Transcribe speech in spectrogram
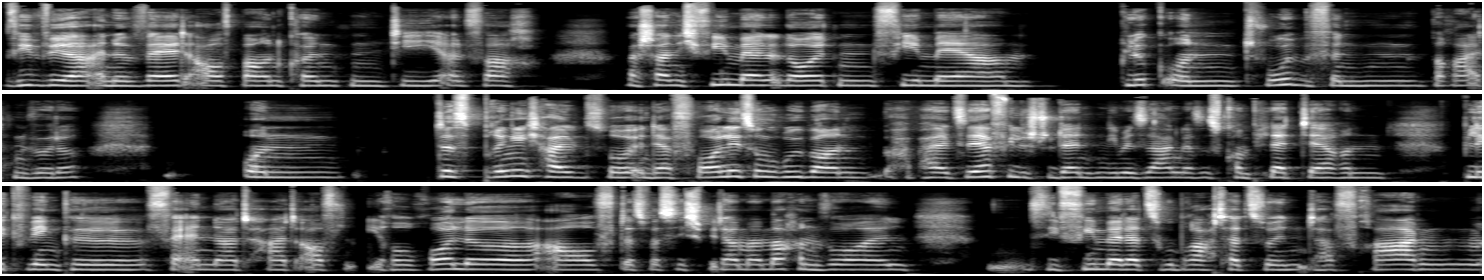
wie wir eine Welt aufbauen könnten, die einfach wahrscheinlich viel mehr Leuten viel mehr Glück und Wohlbefinden bereiten würde. Und das bringe ich halt so in der Vorlesung rüber und habe halt sehr viele Studenten, die mir sagen, dass es komplett deren Blickwinkel verändert hat auf ihre Rolle, auf das, was sie später mal machen wollen, sie viel mehr dazu gebracht hat, zu hinterfragen,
